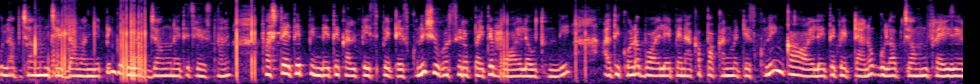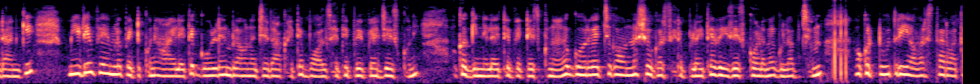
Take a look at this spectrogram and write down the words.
గులాబ్ జామున్ చేద్దామని చెప్పి ఇంకా గులాబ్ జామున్ అయితే చేస్తున్నాను. ఫస్ట్ అయితే పిండి అయితే కలిపేసి పెట్టేసుకొని షుగర్ సిరప్ అయితే బాయిల్ అవుతుంది. అది కూడా బాయిల్ అయిపోయినాక పక్కన పెట్టేసుకొని ఇంకా ఆయిల్ అయితే పెట్టాను. గులాబ్ జామున్ ఫ్రై చేయడానికి మీడియం ఫ్లేమ్లో పెట్టుకుని ఆయిల్ అయితే గోల్డెన్ బ్రౌన్ వచ్చేదాకా అయితే బాల్స్ అయితే ప్రిపేర్ చేసుకొని ఒక గిన్నెలో అయితే పెట్టేసుకున్నాను. గోరువెచ్చగా ఉన్న షుగర్ సిరప్లో అయితే వేసేసుకోవడమే గులాబ్ జామున్ ఒక టూ త్రీ అవర్స్ తర్వాత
